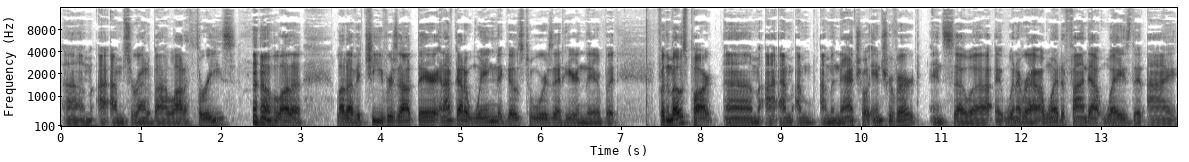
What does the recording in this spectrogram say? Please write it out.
um, I, I'm surrounded by a lot of threes, a lot of a lot of achievers out there, and I've got a wing that goes towards that here and there, but for the most part, um, I, am I'm I'm a natural introvert, and so uh, whenever I, I, wanted to find out ways that I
